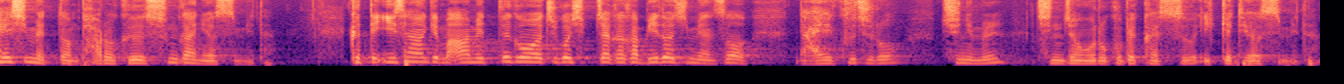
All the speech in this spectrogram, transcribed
회심했던 바로 그 순간이었습니다. 그때 이상하게 마음이 뜨거워지고 십자가가 믿어지면서 나의 구주로 주님을 진정으로 고백할 수 있게 되었습니다.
